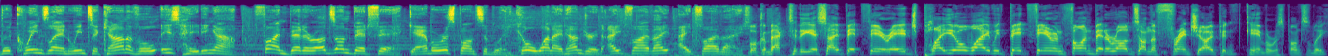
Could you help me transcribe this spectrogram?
The Queensland Winter Carnival is heating up. Find better odds on Betfair. Gamble responsibly. Call 1 800 858 858. Welcome back to the SA Betfair Edge. Play your way with Betfair and find better odds on the French Open. Gamble responsibly.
